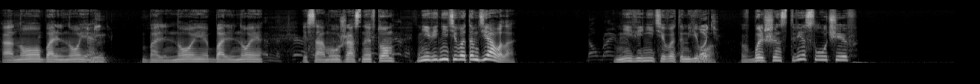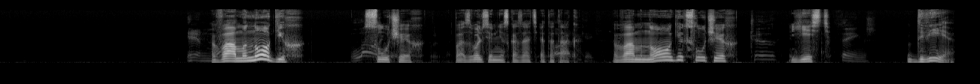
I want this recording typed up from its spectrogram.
Оно больное. Аминь. Больное, больное. И самое ужасное в том, не вините в этом дьявола. Не вините в этом его. Плоть. В большинстве случаев, во многих случаях, позвольте мне сказать это так, во многих случаях есть две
